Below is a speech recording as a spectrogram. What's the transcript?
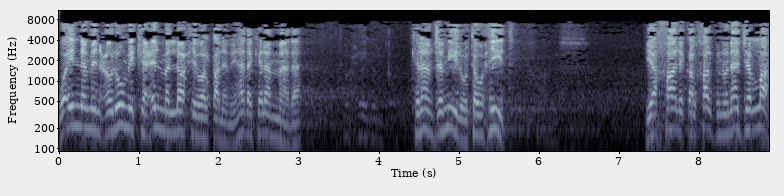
وإن من علومك علم اللوح والقلم. هذا كلام ماذا؟ كلام جميل وتوحيد. يا خالق الخلق نناجي الله.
